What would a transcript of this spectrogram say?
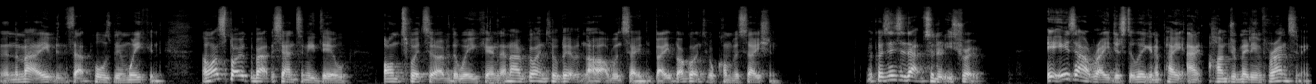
And the matter even if that pool's been weakened. And I spoke about this Antony deal on Twitter over the weekend, and I've got into a bit of, no, I wouldn't say debate, but I got into a conversation. Because this is absolutely true. It is outrageous that we're going to pay 100 million for Antony.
